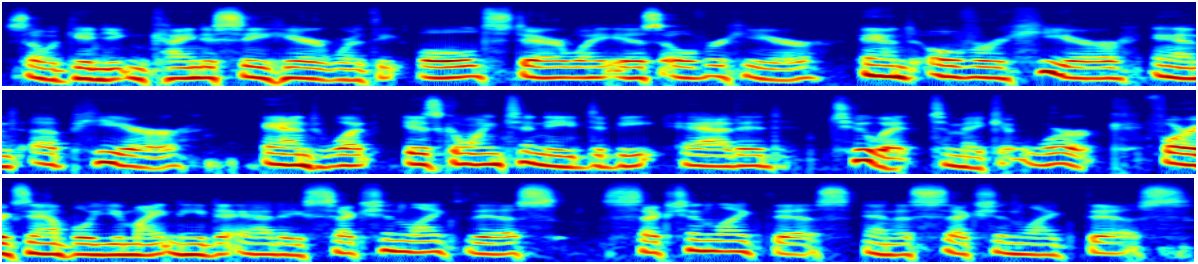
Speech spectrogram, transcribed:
So again, you can kind of see here where the old stairway is over here and over here and up here and what is going to need to be added to it to make it work. For example, you might need to add a section like this, section like this, and a section like this.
